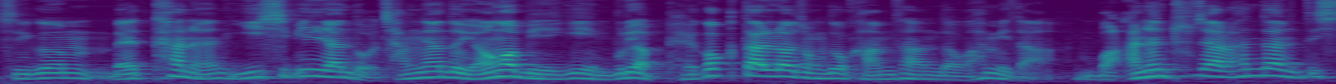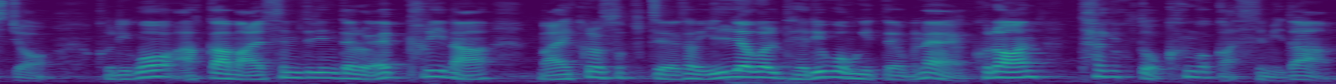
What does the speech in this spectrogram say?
지금 메타는 21년도, 작년도 영업이익이 무려 100억 달러 정도 감사한다고 합니다. 많은 투자를 한다는 뜻이죠. 그리고 아까 말씀드린 대로 애플이나 마이크로소프트에서 인력을 데리고 오기 때문에 그런 타격도 큰 것 같습니다.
